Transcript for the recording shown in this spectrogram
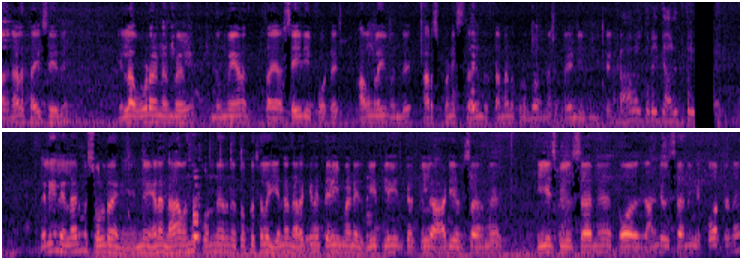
அதனால தயவு செய்து எல்லா ஊடக நண்பர்களும் இந்த உண்மையான த- செய்தியை போட்டு அவங்களையும் வந்து அரெஸ்ட் பண்ணி தகுந்த தண்டனை கொடுப்பாங்க வேண்டி விரும்பி. காவல்துறைக்கு அழுத்தம். வெளியில எல்லாருமே சொல்றாங்க என்ன ஏன்னா நான் வந்து பொண்ணு இருந்த துக்கத்துல என்ன நடக்குன்னு தெரியுமானே. வீட்லயே இருக்கிறதுல ஆடியோ விசாரணை டிஎஸ்பி விசாரணை கோ- அங்க விசாரணை இங்க கோர்ட்டுன்னு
